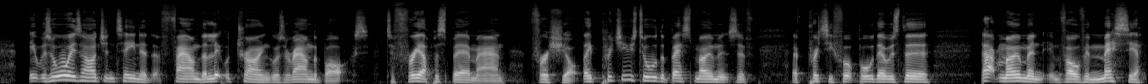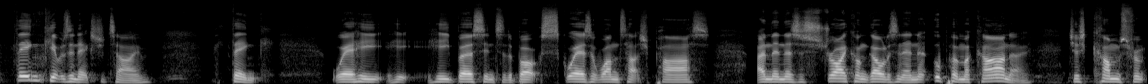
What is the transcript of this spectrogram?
it was always Argentina that found the little triangles around the box to free up a spare man for a shot. They produced all the best moments of, of pretty football. There was the that moment involving Messi. I think it was in extra time. I think where he he he bursts into the box, squares a one-touch pass, and then there's a strike on goal, isn't it? And Upamecano just comes from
